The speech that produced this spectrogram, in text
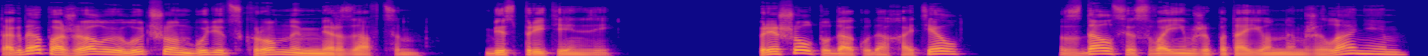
Тогда, пожалуй, лучше он будет скромным мерзавцем, без претензий. Пришел туда, куда хотел, сдался своим же потаенным желаниям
